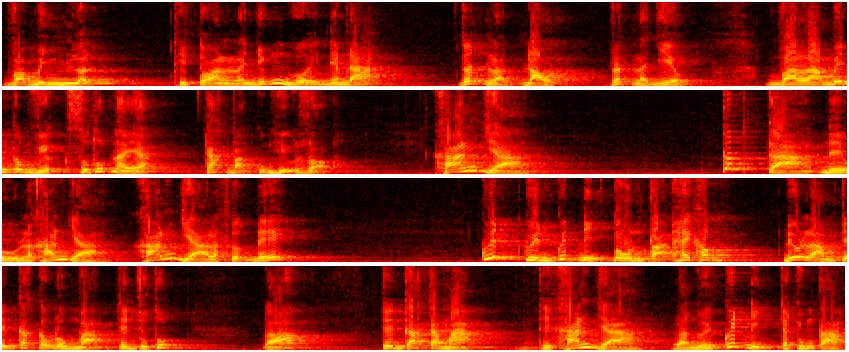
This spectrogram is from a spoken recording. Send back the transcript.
Và bình luận thì toàn là những người ném đá. Rất là đau, rất là nhiều. Và làm bên công việc YouTube này á, các bạn cũng hiểu rõ. Khán giả, tất cả đều là khán giả. Khán giả là thượng đế. Quyết quyền, quyết định tồn tại hay không? Nếu làm trên các cộng đồng mạng, trên YouTube, đó, trên các trang mạng, thì khán giả là người quyết định cho chúng ta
